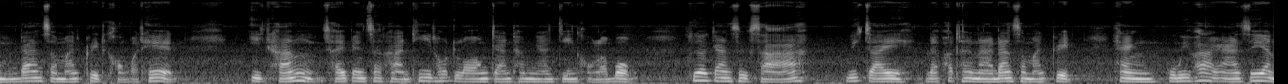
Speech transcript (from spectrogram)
มด้านสมาร์ทกริดของประเทศ อีกทั้งใช้เป็นสถานที่ทดลองการทำงานจริงของระบบ เพื่อการศึกษา วิจัย และพัฒนาด้านสมาร์ทกริดแห่งภูมิภาคอาเซียน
